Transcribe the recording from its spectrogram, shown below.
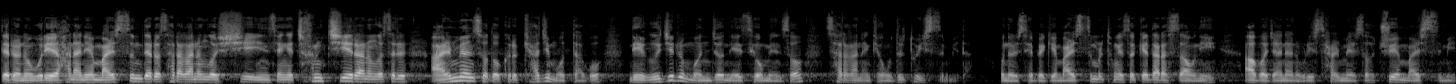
때로는 우리의 하나님의 말씀대로 살아가는 것이 인생의 참 지혜라는 것을 알면서도 그렇게 하지 못하고 내 의지를 먼저 내세우면서 살아가는 경우들도 있습니다. 오늘 새벽에 말씀을 통해서 깨달아 싸우니 아버지 하나님 우리 삶에서 주의 말씀이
